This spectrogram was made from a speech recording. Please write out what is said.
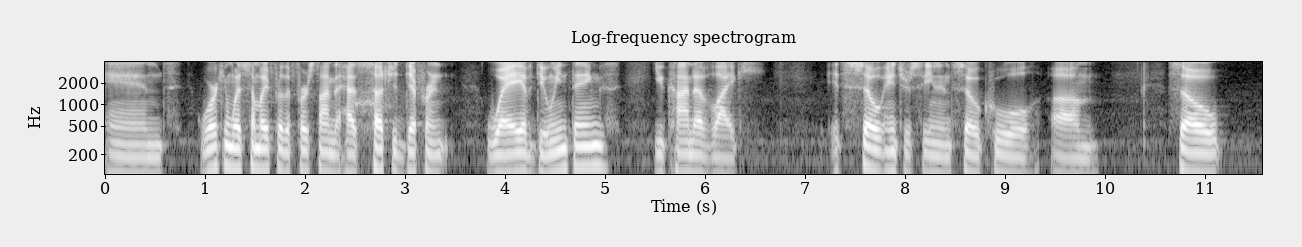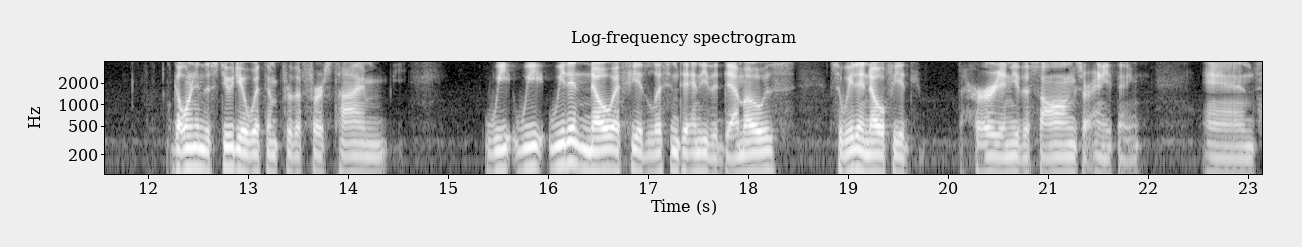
and working with somebody for the first time that has such a different way of doing things. You kind of like it's so interesting and so cool. Um, so going in the studio with him for the first time, we we we didn't know if he had listened to any of the demos, so we didn't know if he had heard any of the songs or anything, and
